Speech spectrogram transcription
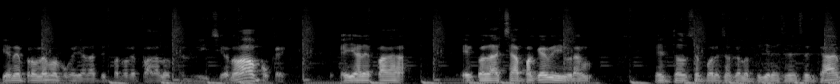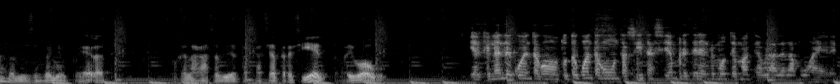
tiene problemas porque ya la tipa no le paga los servicios. No, porque ella le paga eh, con la chapa que vibran. Entonces, por eso que los tigres se desencantan. Dicen, coño, espérate. Porque la gasolina está casi a 300. Ahí bobo. Y al final de cuentas, cuando tú te cuentas con un taxista, siempre tiene el mismo tema que hablar de las mujeres.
